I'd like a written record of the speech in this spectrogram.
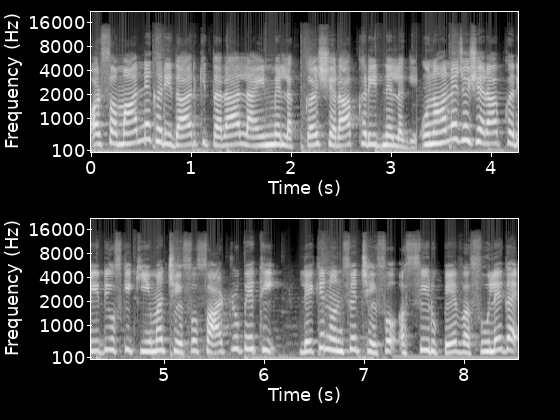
और सामान्य खरीदार की तरह लाइन में लगकर शराब खरीदने लगे। उन्होंने जो शराब खरीदी, उसकी कीमत छह सौ थी, लेकिन उनसे छह सौ वसूले गए।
